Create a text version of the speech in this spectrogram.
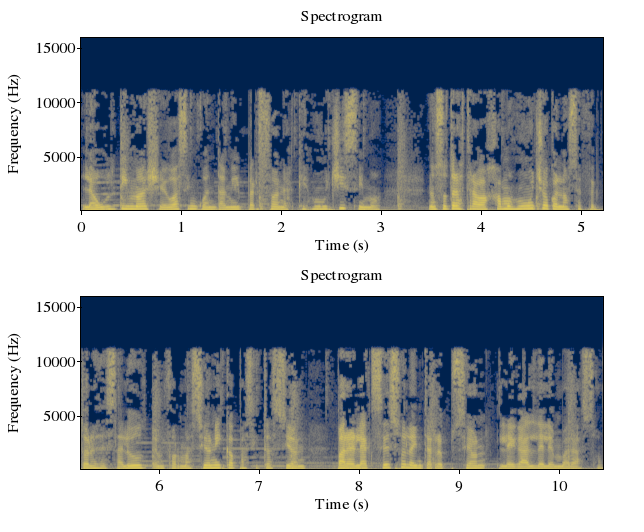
La última llegó a 50.000 personas, que es muchísimo. Nosotras trabajamos mucho con los efectores de salud en formación y capacitación para el acceso a la interrupción legal del embarazo.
